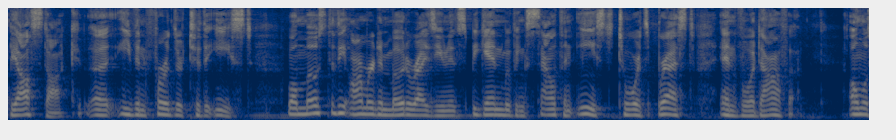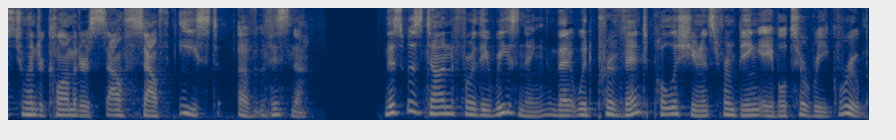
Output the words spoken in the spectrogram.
Bialystok, uh, even further to the east, while most of the armored and motorized units began moving south and east towards Brest and Włodawa, almost 200 kilometers south southeast of Wizna. This was done for the reasoning that it would prevent Polish units from being able to regroup,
